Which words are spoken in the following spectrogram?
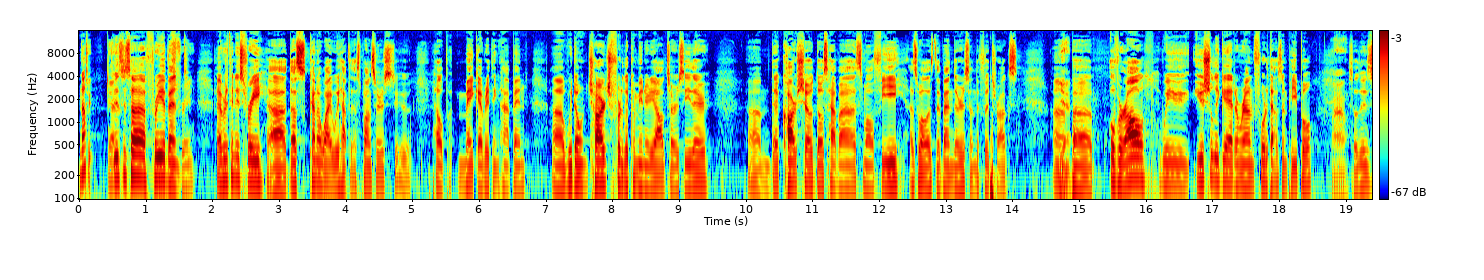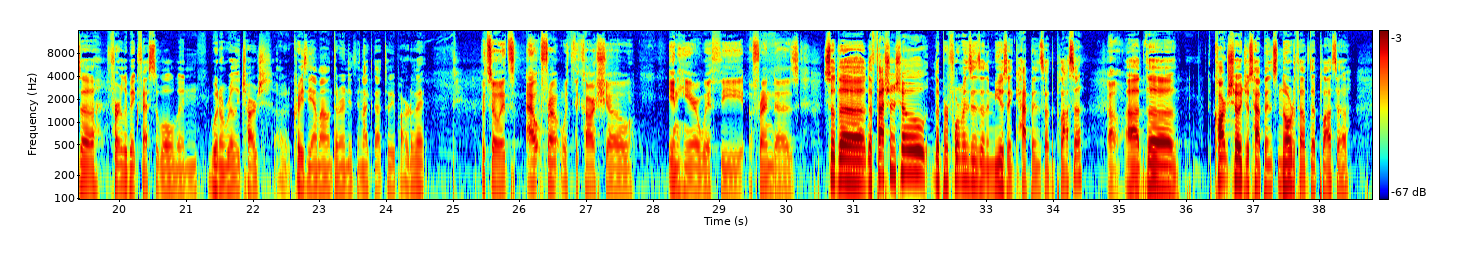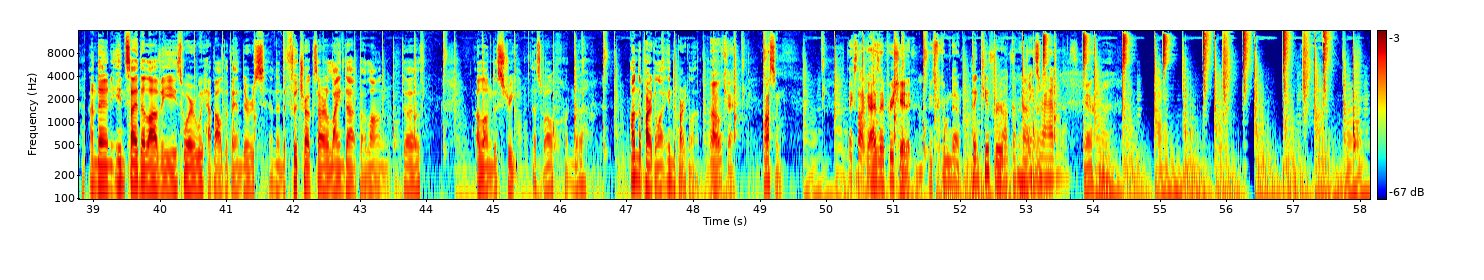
No, to- yeah, This is a free event. free? Everything is free. Uh, that's kind of why we have the sponsors to help make everything happen. Uh, we don't charge for the community altars either. Um, the car show does have a small fee, as well as the vendors and the food trucks. Um, Yeah. But overall, we usually get around 4,000 people. Wow. So there's a fairly big festival, and we don't really charge a crazy amount or anything like that to be part of it. But so it's out front with the car show, in here with the ofrendas. So the the fashion show, the performances, and the music happens at the plaza. Oh, Uh, the cart show just happens north of the plaza, and then inside the lobby is where we have all the vendors, and then the food trucks are lined up along the along the street as well on the on the parking lot in the parking lot. oh, okay, awesome. Thanks a lot, guys. I appreciate it. Thanks for coming down. Thank you for, You're welcome. for having Thanks us. for having us. Yeah.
